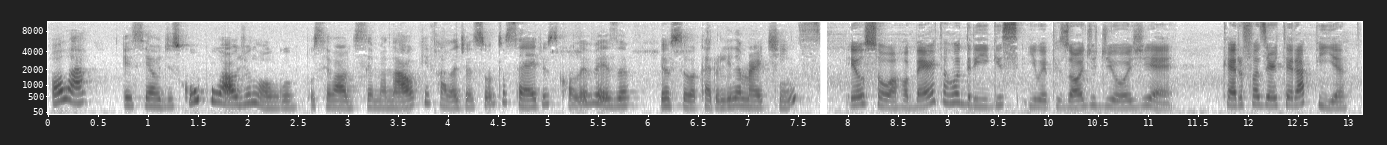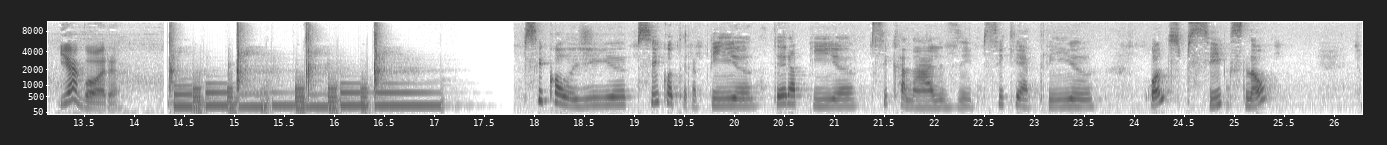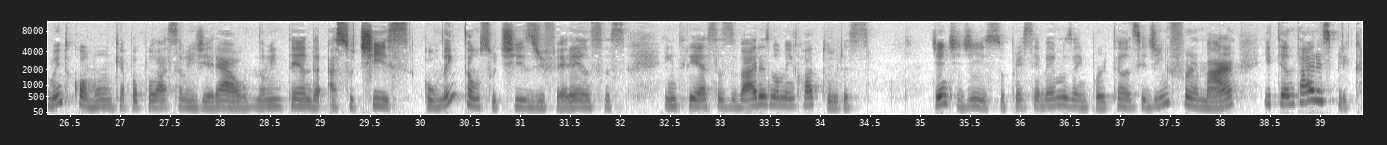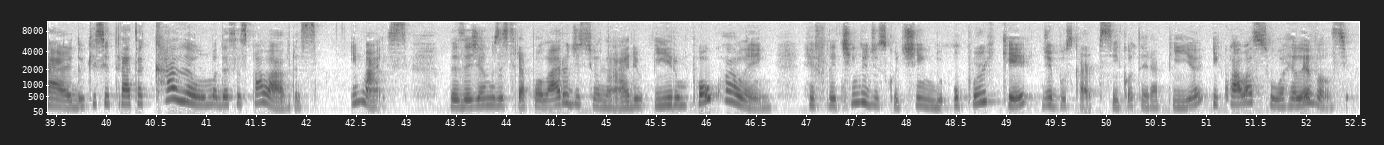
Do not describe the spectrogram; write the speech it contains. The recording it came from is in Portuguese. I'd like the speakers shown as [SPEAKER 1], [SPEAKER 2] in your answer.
[SPEAKER 1] Olá, esse é o Desculpa o Áudio Longo, o seu áudio semanal que fala de assuntos sérios com leveza. Eu sou a Carolina Martins.
[SPEAKER 2] Eu sou a Roberta Rodrigues e o episódio de hoje é Quero fazer terapia. E agora?
[SPEAKER 1] Psicologia, psicoterapia, terapia, psicanálise, psiquiatria. Quantos psiques, não? Muito comum que a população em geral não entenda as sutis ou nem tão sutis diferenças entre essas várias nomenclaturas. Diante disso, percebemos a importância de informar e tentar explicar do que se trata cada uma dessas palavras. E mais, desejamos extrapolar o dicionário e ir um pouco além, refletindo e discutindo o porquê de buscar psicoterapia e qual a sua relevância.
